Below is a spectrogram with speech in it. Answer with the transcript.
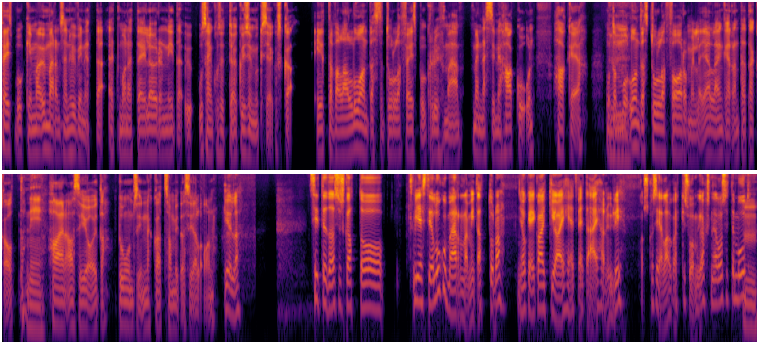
Facebookiin mä ymmärrän sen hyvin, että, että monet ei löydä niitä usein kysyttyjä kysymyksiä, koska ei ole tavallaan luontaista tulla Facebook-ryhmään, mennä sinne hakuun, hakea. Mutta Mm. mm. luontaista tulla foorumille jälleen kerran tätä kautta. Niin. Haen asioita, tuun sinne, katso mitä siellä on. Kyllä. Sitten taas jos katsoo viestiä lukumääränä mitattuna, niin okei, kaikki aiheet vetää ihan yli, koska siellä on kaikki Suomi 24 ja muut. Mm.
